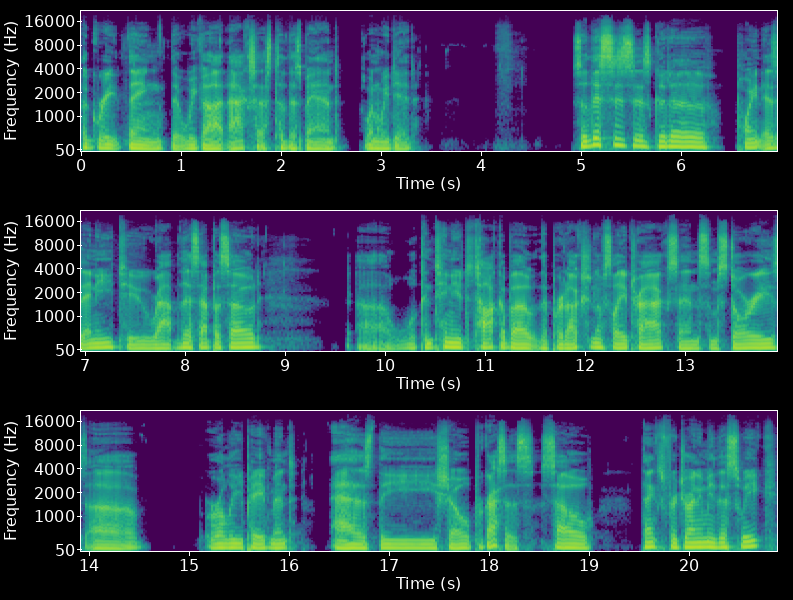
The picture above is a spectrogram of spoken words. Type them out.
a great thing that we got access to this band when we did so this is as good a point as any to wrap this episode uh, we'll continue to talk about the production of Slay Tracks and some stories of early pavement as the show progresses. So, thanks for joining me this week.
